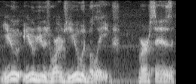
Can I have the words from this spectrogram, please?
You you use words you would believe versus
